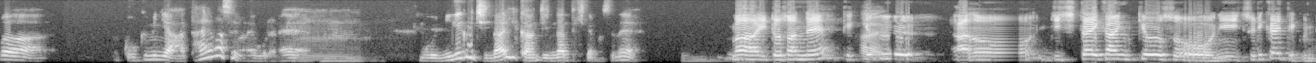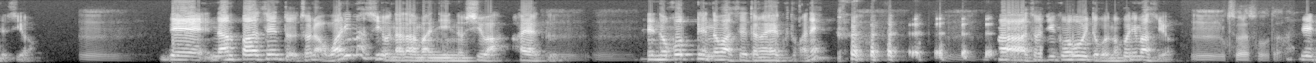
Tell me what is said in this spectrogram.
まあ、国民に与えますよね、これね。もう逃げ口ない感じになってきてますね。まあ、伊藤さんね、結局、はい、あの、自治体間競争にすり替えていくんですよ。で、何パーセント、それは終わりますよ、7万人の死は、早く。で、残ってるのは世田谷区とかね。まあ、その人口多いところ残りますよ。うん、そりゃそうだ。で、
